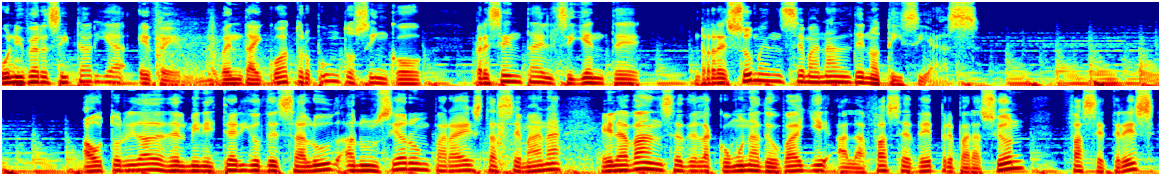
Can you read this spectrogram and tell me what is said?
Universitaria FM 94.5 presenta el siguiente resumen semanal de noticias. Autoridades del Ministerio de Salud anunciaron para esta semana el avance de la comuna de Ovalle a la fase de preparación, fase 3,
